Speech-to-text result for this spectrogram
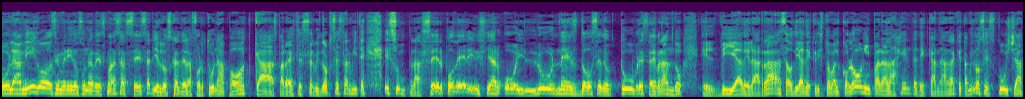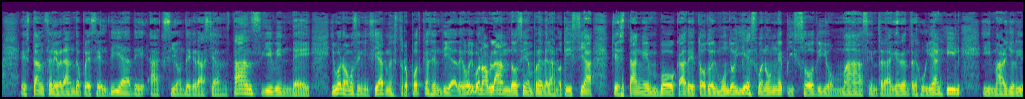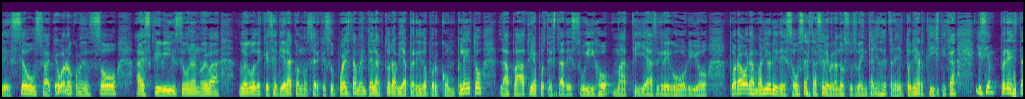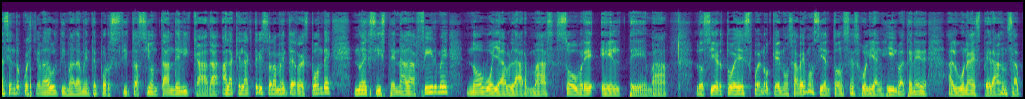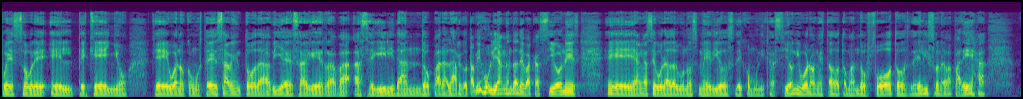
Hola amigos, bienvenidos una vez más a César y el Oscar de la Fortuna Podcast. Para este servidor César Mite es un placer poder iniciar hoy lunes 12 de octubre celebrando el Día de la Raza o Día de Cristóbal Colón y para la gente de Canadá que también nos escucha están celebrando pues el Día de Acción de Gracias, Thanksgiving Day. Y bueno, vamos a iniciar nuestro podcast el día de hoy, bueno, hablando siempre de las noticias que están en boca de todo el mundo y es bueno un episodio más entre la guerra entre Julián Gil y Marjorie de Sousa, que bueno, comenzó a escribirse una nueva luego de que se diera a conocer que supuestamente el actor había perdido por completo la patria potestad de su hijo Matías Gregorio. Por ahora, Marjorie de Sousa está celebrando sus 20 años de trayectoria artística y siempre está siendo cuestionada últimamente por situación tan delicada a la que la actriz solamente responde no existe nada firme, no voy a hablar más sobre el tema. Lo cierto es, bueno, que no sabemos si entonces Julián Gil va a tener alguna esperanza pues sobre el pequeño, que bueno, como ustedes saben todavía esa guerra va a seguir y dando para largo. También Julián anda de vacaciones, eh, han asegurado algunos medios de comunicación y bueno, han estado tomando fotos de él y su nueva pareja.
